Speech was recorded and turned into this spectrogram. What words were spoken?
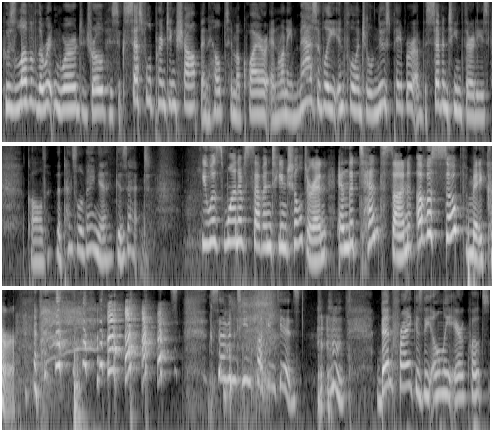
whose love of the written word drove his successful printing shop and helped him acquire and run a massively influential newspaper of the 1730s called the Pennsylvania Gazette. He was one of 17 children and the 10th son of a soap maker. 17 fucking kids. ben Frank is the only air quotes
